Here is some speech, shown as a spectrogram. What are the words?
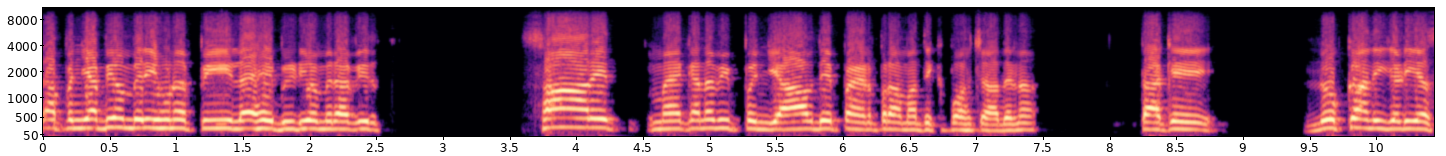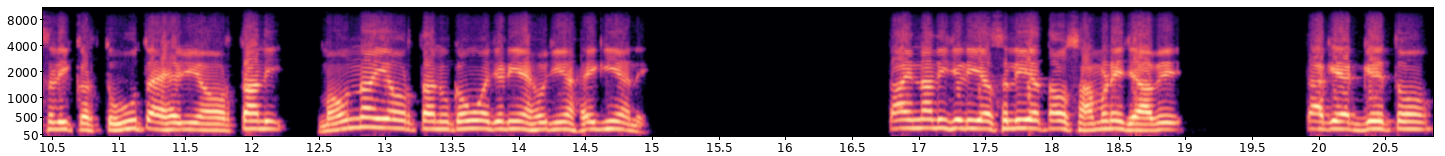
ਤਾਂ ਪੰਜਾਬੀਓ, ਮੇਰੀ ਹੁਣ ਅਪੀਲ ਹੈ, ਇਹ ਵੀਡੀਓ ਮੇਰਾ ਵੀਰ ਸਾਰੇ, ਮੈਂ ਕਹਿੰਦਾ ਵੀ ਪੰਜਾਬ ਦੇ ਭੈਣ ਭਰਾਵਾਂ ਤੱਕ ਪਹੁੰਚਾ ਦੇਣਾ, ਤਾਂ ਕਿ ਲੋਕਾਂ ਦੀ ਜਿਹੜੀ ਅਸਲੀ ਕਰਤੂਤ ਹੈ, ਇਹੋ ਜਿਹੀਆਂ ਔਰਤਾਂ ਦੀ, ਮੈਂ ਉਹਨਾਂ ਹੀ ਔਰਤਾਂ ਨੂੰ ਕਹੂੰਗਾ ਜਿਹੜੀਆਂ ਇਹੋ ਜਿਹੀਆਂ ਹੈਗੀਆਂ ਨੇ। ਤਾਂ ਇਹਨਾਂ ਦੀ ਜਿਹੜੀ ਅਸਲੀਅਤ ਆ, ਉਹ ਸਾਹਮਣੇ ਜਾਵੇ, ਤਾਂ ਕਿ ਅੱਗੇ ਤੋਂ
